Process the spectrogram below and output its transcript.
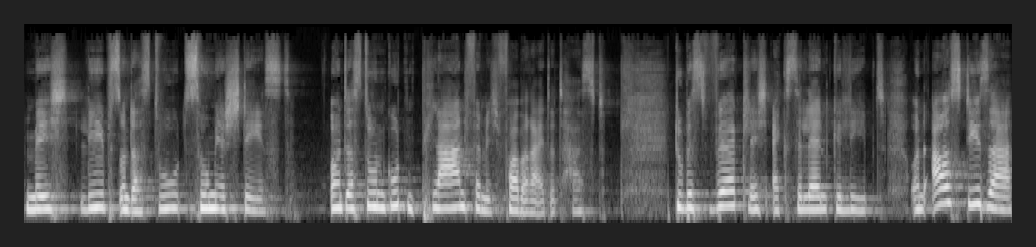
mich liebst und dass du zu mir stehst und dass du einen guten Plan für mich vorbereitet hast. Du bist wirklich exzellent geliebt. Und aus dieser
